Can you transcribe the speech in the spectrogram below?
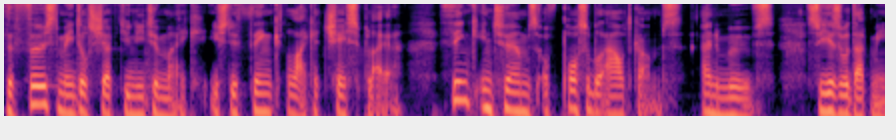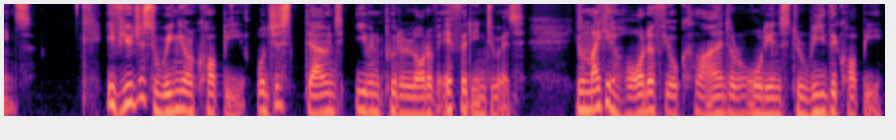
The first mental shift you need to make is to think like a chess player. Think in terms of possible outcomes and moves. So here's what that means. If you just wing your copy or just don't even put a lot of effort into it, you'll make it harder for your client or audience to read the copy.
